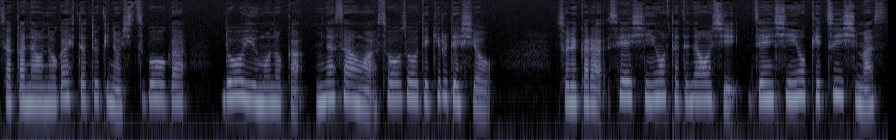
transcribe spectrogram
魚を逃した時の失望がどういうものか皆さんは想像できるでしょう。それから精神を立て直し全身を決意します。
